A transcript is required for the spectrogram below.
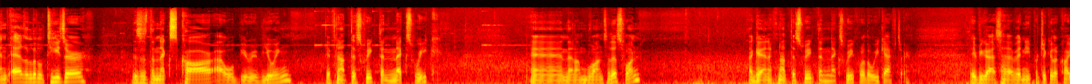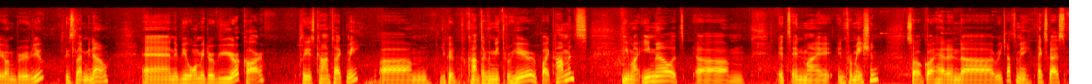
And as a little teaser, this is the next car I will be reviewing. If not this week, then next week. And then I'll move on to this one. Again, if not this week, then next week or the week after. If you guys have any particular car you want me to review, please let me know. And if you want me to review your car, please contact me. Um, you could contact me through here by comments. E my email, it's, um, it's in my information. So go ahead and uh, reach out to me. Thanks, guys.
